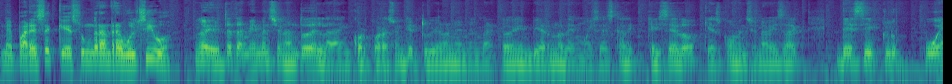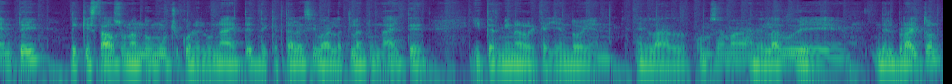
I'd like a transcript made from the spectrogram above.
me parece que es un gran revulsivo. No, y ahorita también mencionando de la incorporación que tuvieron en el mercado de invierno de Moisés Caicedo, que es como mencionaba Isaac, de ese club puente de que estaba sonando mucho con el United, de que tal vez iba al Atlanta United y termina recayendo en, la, ¿cómo se llama? En el lado de, del Brighton.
